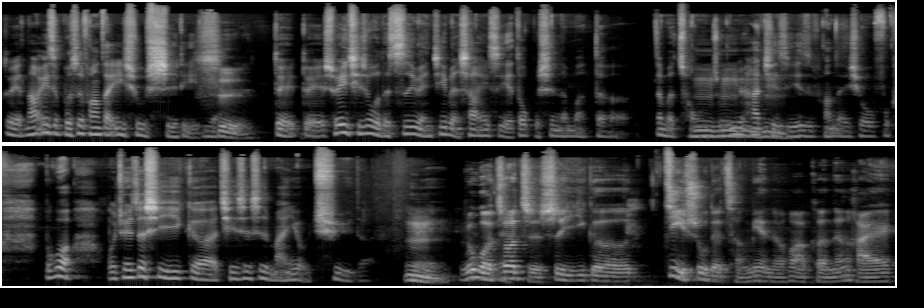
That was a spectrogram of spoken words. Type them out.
对，对，然后一直不是放在艺术史里面。是。对对，所以其实我的资源基本上一直也都不是那么的。那么充足，因为它其实一直放在修复。嗯、不过，我觉得这是一个其实是蛮有趣的。嗯，如果说只是一个技术的层面的话，可能还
